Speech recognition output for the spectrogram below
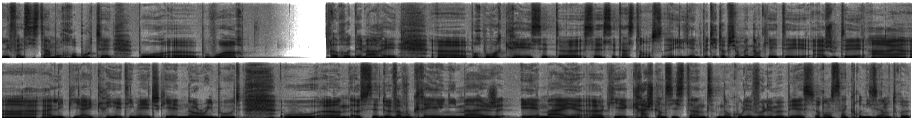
les file systems, on rebootait pour euh, pouvoir redémarrer euh, pour pouvoir créer cette, euh, cette, instance. Il y a une petite option maintenant qui a été ajoutée à, à, l'API Create Image qui est No Reboot où EC2 va vous créer une image EMI euh, qui est crash consistent, donc où les volumes EBS seront synchronisés entre eux.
